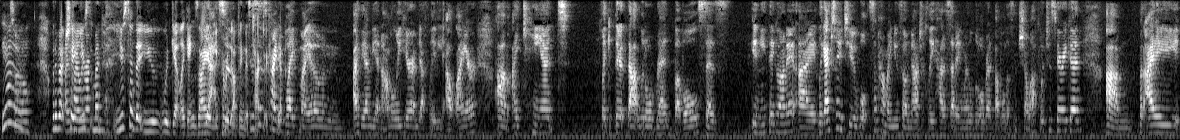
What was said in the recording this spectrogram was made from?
Yeah. So What about I Shay? highly you, s- recommend it. you said that you would get like anxiety from so adopting this, tactic. This is kind yeah. of like my own. I think I'm the anomaly here. I'm definitely the outlier. Um, I can't, like, if that little red bubble says anything on it, I like actually too. Well, somehow my new phone magically had a setting where the little red bubble doesn't show up, which is very good. Um, but I.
